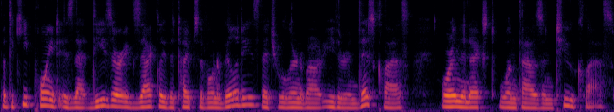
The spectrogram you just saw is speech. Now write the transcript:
But the key point is that these are exactly the types of vulnerabilities that you will learn about either in this class or in the next 1002 class.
